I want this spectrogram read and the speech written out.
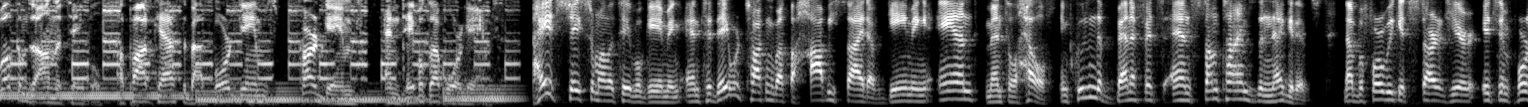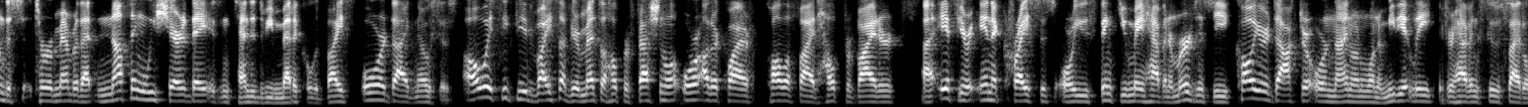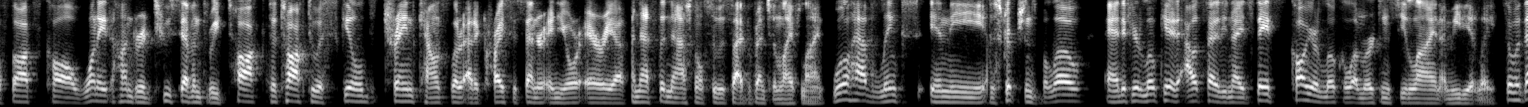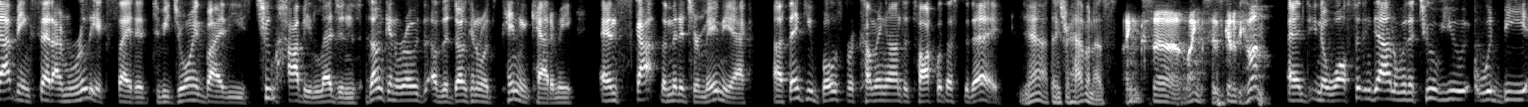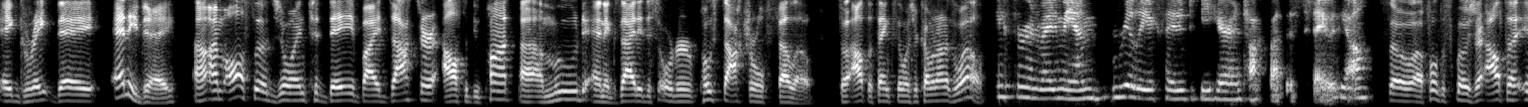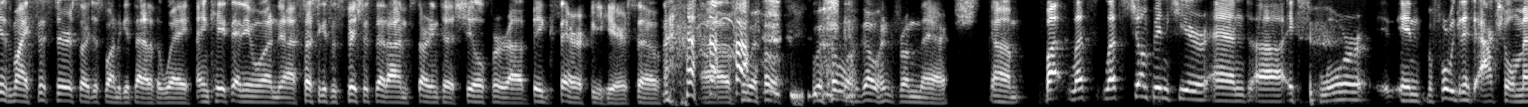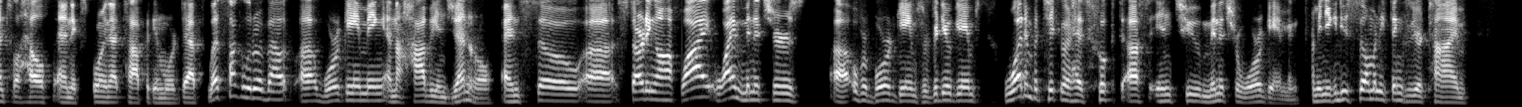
Welcome to On the Table, a podcast about board games, card games, and tabletop war games. Hey, it's Chase from On the Table Gaming, and today we're talking about the hobby side of gaming and mental health, including the benefits and sometimes the negatives. Now, before we get started here, it's important to, to remember that nothing we share today is intended to be medical advice or diagnosis. Always seek the advice of your mental health professional or other qualified health provider. Uh, if you're in a crisis or you think you may have an emergency, call your doctor or 911 immediately. If you're having suicidal thoughts, call 1 800 273 TALK to talk to a skilled, trained counselor at a crisis center in your area. And that's the National Suicide Prevention Lifeline. We'll have links in the descriptions below. And if you're located outside of the United States, call your local emergency line immediately. So, with that being said, I'm really excited to be joined by these two hobby legends, Duncan Rhodes of the Duncan Rhodes Painting Academy and Scott the Miniature Maniac. Uh, thank you both for coming on to talk with us today. Yeah, thanks for having us. Thanks. Uh, thanks. It's going to be fun. And you know, while sitting down with the two of you would be a great day any day. Uh, I'm also joined today by Dr. Alta Dupont, uh, a mood and anxiety disorder postdoctoral fellow. So, Alta, thanks so much for coming on as well. Thanks for inviting me. I'm really excited to be here and talk about this today with y'all. So, uh, full disclosure, Alta is my sister. So, I just wanted to get that out of the way in case anyone uh, starts to get suspicious that I'm starting to shill for uh, big therapy here. So, uh, we'll, we'll, we'll, go in from there. Um, but let's let's jump in here and uh, explore in before we get into actual mental health and exploring that topic in more depth. Let's talk a little bit about uh, wargaming and the hobby in general. And so, uh, starting off, why why miniatures uh, over board games or video games? What in particular has hooked us into miniature wargaming? I mean, you can do so many things with your time.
